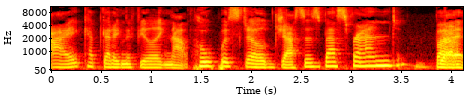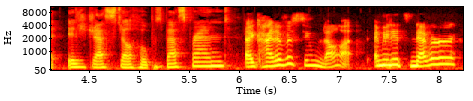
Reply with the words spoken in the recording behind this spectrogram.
I kept getting the feeling that Hope was still Jess's best friend, but yeah. is Jess still Hope's best friend? I kind of assume not. I mean, it's never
